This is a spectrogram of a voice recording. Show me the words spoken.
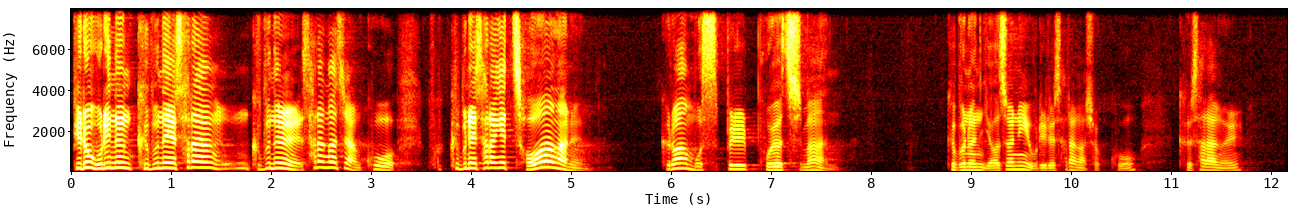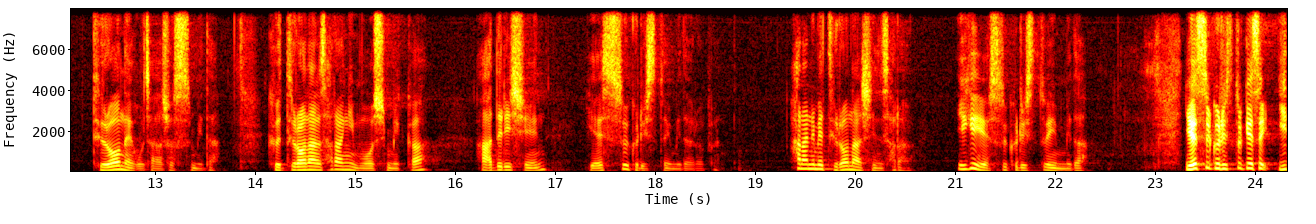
비록 우리는 그분의 사랑 그분을 사랑하지 않고 그분의 사랑에 저항하는 그러한 모습을 보였지만 그분은 여전히 우리를 사랑하셨고 그 사랑을 드러내고자 하셨습니다. 그 드러난 사랑이 무엇입니까? 아들이신 예수 그리스도입니다, 여러분. 하나님의 드러나신 사랑. 이게 예수 그리스도입니다. 예수 그리스도께서 이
